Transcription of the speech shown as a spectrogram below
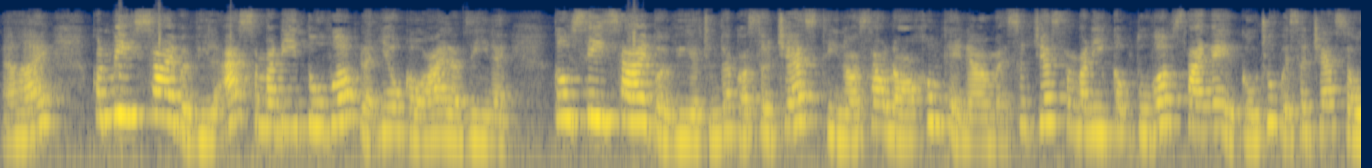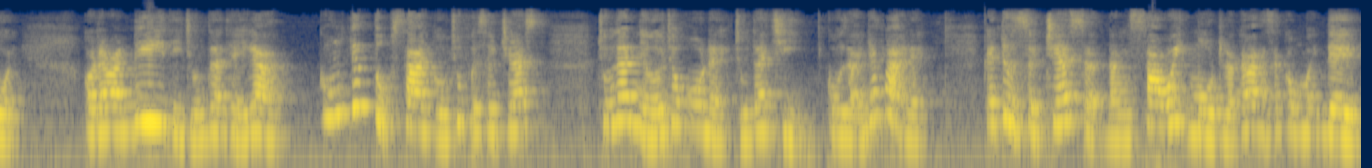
Đấy. Còn B sai bởi vì là ask somebody to verb là yêu cầu ai làm gì này. Câu C sai bởi vì là chúng ta có suggest thì nó sau đó không thể nào mà suggest somebody cộng to verb sai ngay ở cấu trúc với suggest rồi. Còn đáp án D thì chúng ta thấy là cũng tiếp tục sai cấu trúc với suggest. Chúng ta nhớ cho cô này, chúng ta chỉ cô giáo nhắc lại này. Cái từ suggest ở đằng sau ấy, một là các bạn sẽ cộng mệnh đề.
